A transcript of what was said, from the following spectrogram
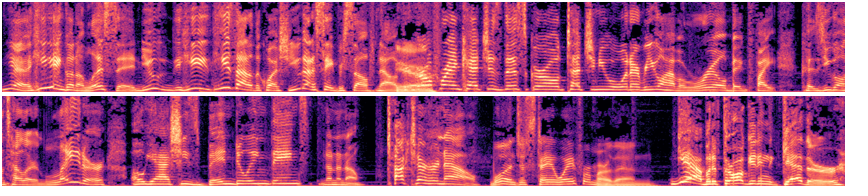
Yeah, he ain't gonna listen. You, he, he's out of the question. You got to save yourself now. If your girlfriend catches this girl touching you or whatever, you gonna have a real big fight because you gonna tell her later. Oh yeah, she's been doing things. No, no, no. Talk to her now. Well, and just stay away from her then. Yeah, but if they're all getting together,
